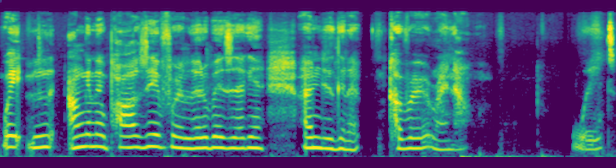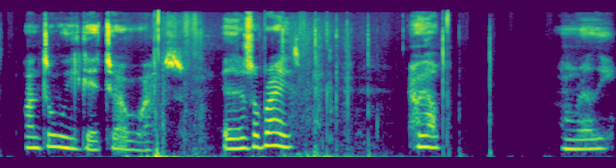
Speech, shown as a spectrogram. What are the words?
Wait, I'm gonna pause it for a little bit second. I'm just gonna cover it right now. Wait until we get to our house. It's a surprise. Hurry up. I'm really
